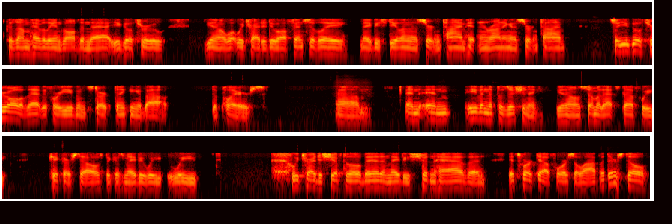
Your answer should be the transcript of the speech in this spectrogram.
because I'm heavily involved in that. You go through, you know, what we try to do offensively, maybe stealing at a certain time, hitting and running at a certain time. So you go through all of that before you even start thinking about the players, um, and and even the positioning. You know, some of that stuff we kick ourselves because maybe we we we tried to shift a little bit and maybe shouldn't have, and it's worked out for us a lot. But there's still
